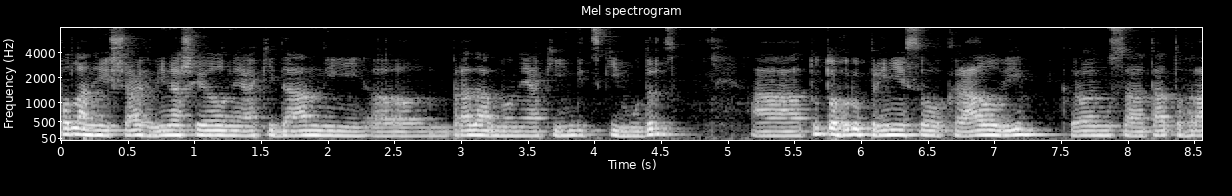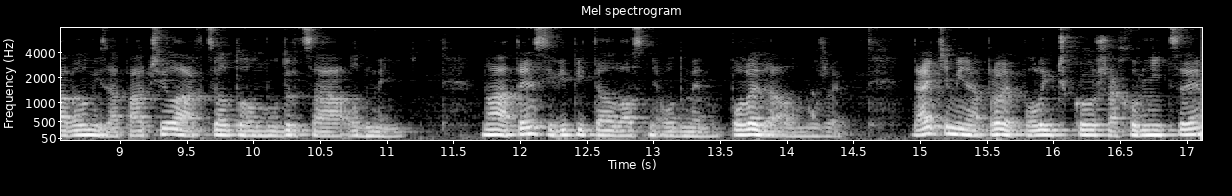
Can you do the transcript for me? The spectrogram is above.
podľa nej šach vynašiel nejaký dávny, pradávno nejaký indický mudrc a túto hru priniesol kráľovi, ktorému sa táto hra veľmi zapáčila a chcel toho mudrca odmeniť. No a ten si vypýtal vlastne odmenu. Povedal mu, že dajte mi na prvé políčko šachovnice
